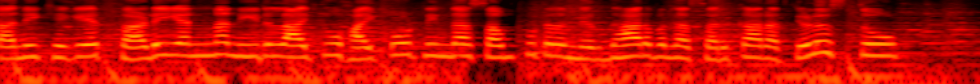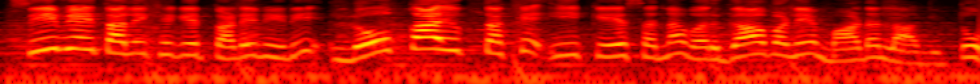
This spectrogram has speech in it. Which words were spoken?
ತನಿಖೆಗೆ ತಡೆಯನ್ನ ನೀಡಲಾಯಿತು. ಹೈಕೋರ್ಟ್ನಿಂದ ಸಂಪುಟದ ನಿರ್ಧಾರವನ್ನ ಸರ್ಕಾರ ತಿಳಿಸಿತು. ಸಿಬಿಐ ತನಿಖೆಗೆ ತಡೆ ನೀಡಿ ಲೋಕಾಯುಕ್ತಕ್ಕೆ ಈ ಕೇಸನ್ನ ವರ್ಗಾವಣೆ ಮಾಡಲಾಗಿತ್ತು.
